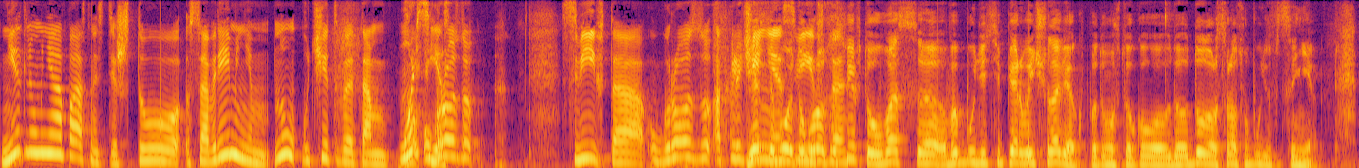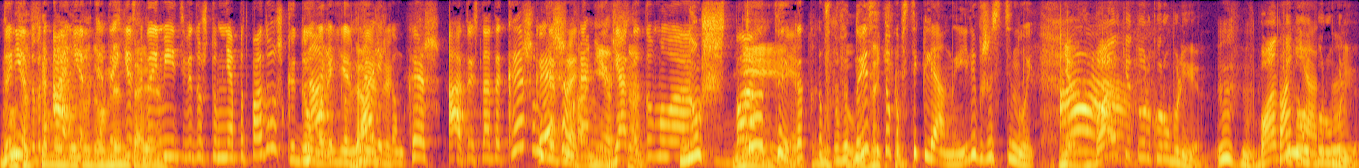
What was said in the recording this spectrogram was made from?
нет ли у меня опасности, что со временем, ну, учитывая там съест. угрозу... Свифта, угрозу отключения Если будет Свифта. угроза Свифта, у вас э, вы будете первый человек, потому что доллар сразу будет в цене. Да нет, а, нет, это если вы имеете в виду, что у меня под подушкой доллар Наликом, лежит. наликом, кэш. А, то есть надо кэшем, Кэшем, держать? конечно. Я-то думала... Ну что банке. ты, как, ну что ну если зачем? только в стеклянной или в жестяной. Нет, А. в банке только рубли. В банке только понятно. рубли.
